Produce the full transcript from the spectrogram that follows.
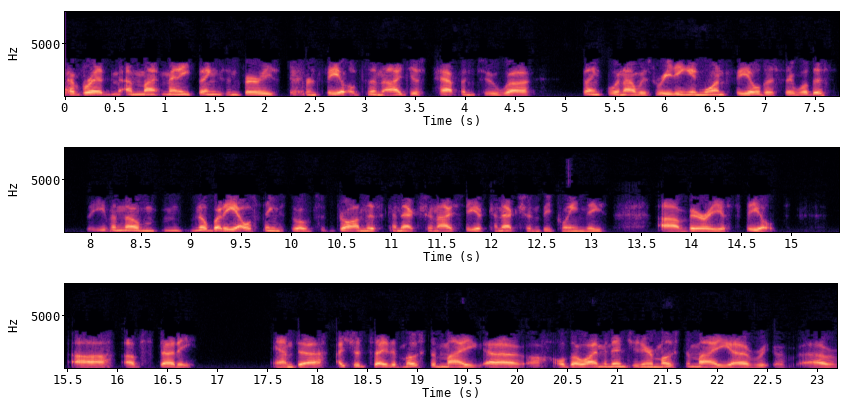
have read many things in various different fields, and I just happen to uh, think when I was reading in one field, I say, well, this, even though m- nobody else seems to have drawn this connection, I see a connection between these uh, various fields uh, of study. And uh, I should say that most of my, uh, although I'm an engineer, most of my uh, re- uh,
